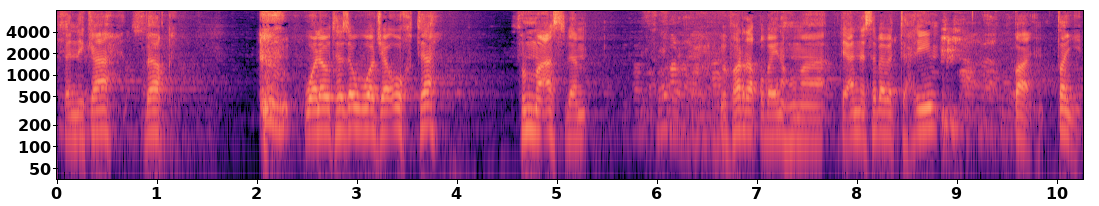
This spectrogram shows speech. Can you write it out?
فالنكاح باقي. ولو تزوج أخته ثم أسلم. يفرق بينهما لأن سبب التحريم قائم طيب.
